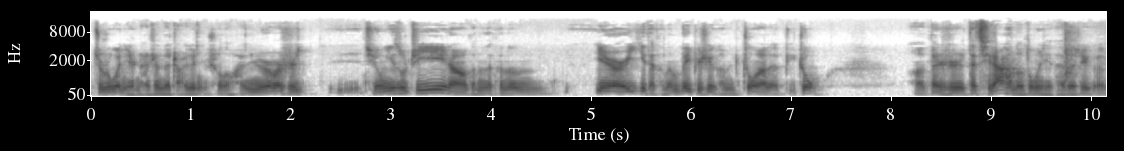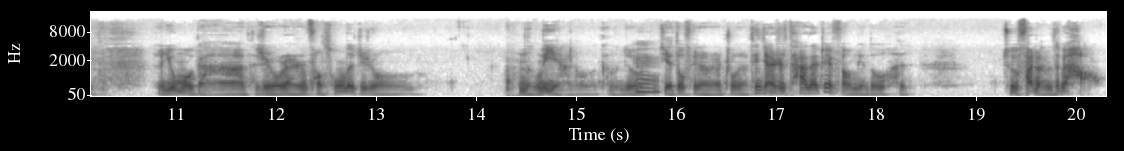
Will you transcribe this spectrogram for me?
就如果你是男生再找一个女生的话，女人味儿是其中因素之一，然后可能可能因人而异，它可能未必是一个很重要的比重。啊，但是它其他很多东西，它的这个呃幽默感啊，他这种让人放松的这种能力啊等等，可能就嗯也都非常非常重要。听起来是他在这方面都很就发展的特别好，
